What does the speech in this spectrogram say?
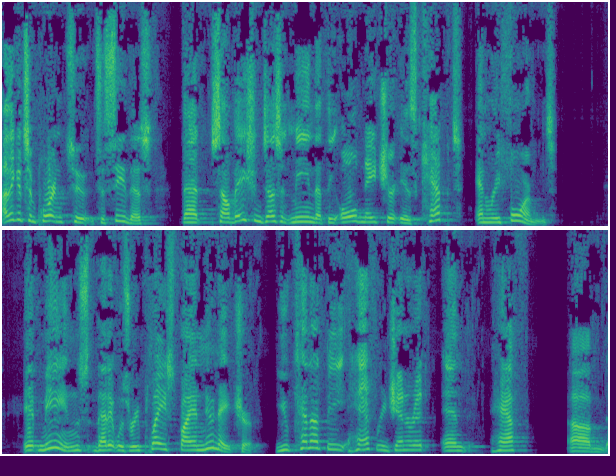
I think it's important to, to see this, that salvation doesn't mean that the old nature is kept and reformed. It means that it was replaced by a new nature. You cannot be half regenerate and half um,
